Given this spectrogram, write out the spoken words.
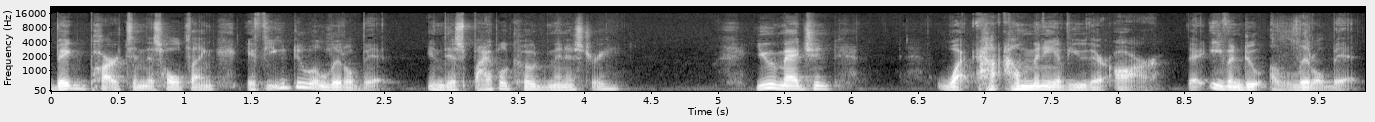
big parts in this whole thing. If you do a little bit in this Bible code ministry, you imagine what how, how many of you there are that even do a little bit.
